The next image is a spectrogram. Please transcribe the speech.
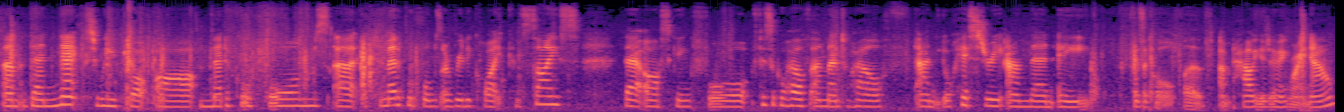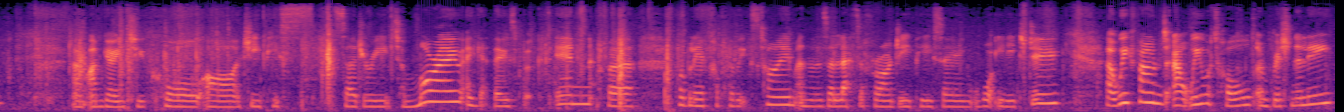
Um, then next we've got our medical forms. Uh, the medical forms are really quite concise. They're asking for physical health and mental health and your history and then a physical of um, how you're doing right now. Um, I'm going to call our GP surgery tomorrow and get those booked in for probably a couple of weeks time and there's a letter for our GP saying what you need to do. Uh, we found out, we were told originally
